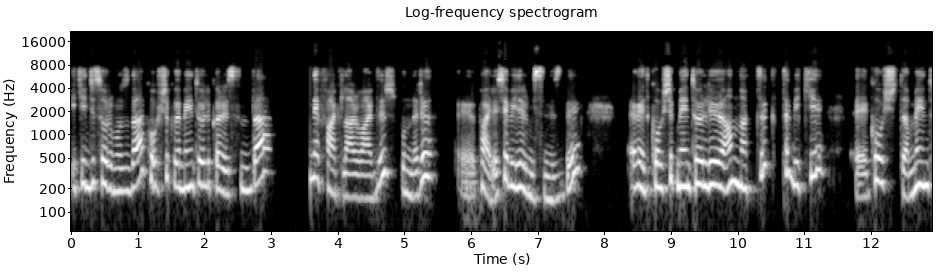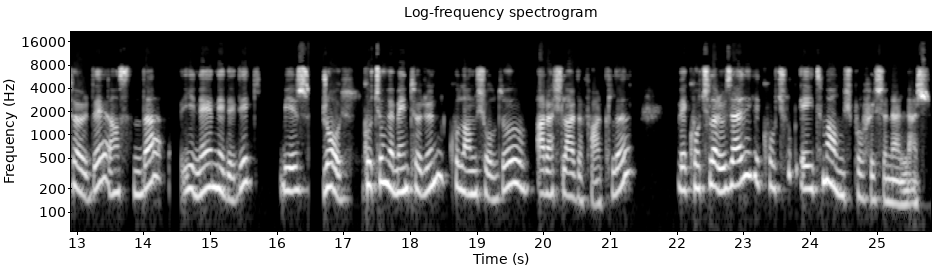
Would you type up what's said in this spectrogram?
İkinci sorumuzda koçluk ve mentörlük arasında ne farklar vardır? Bunları e, paylaşabilir misiniz de? Evet, koçluk mentörlüğü anlattık. Tabii ki e, koç da mentör de aslında yine ne dedik? Bir rol. Koçun ve mentörün kullanmış olduğu araçlar da farklı. Ve koçlar özellikle koçluk eğitimi almış profesyoneller.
